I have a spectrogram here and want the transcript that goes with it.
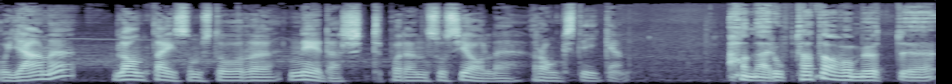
og gjerne blant de som står eh, nederst på den sosiale rangstigen. Han er opptatt av å møte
